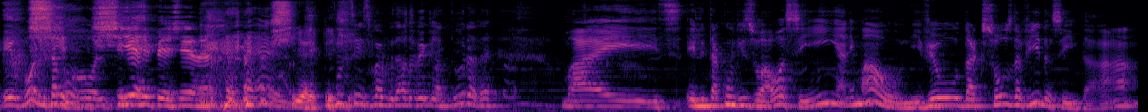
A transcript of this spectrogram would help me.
Eu, ele tá com. ele- Xi RPG, né? É, não sei se vai mudar a nomenclatura, né? Mas ele tá com visual assim, animal, nível Dark Souls da vida, assim, tá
